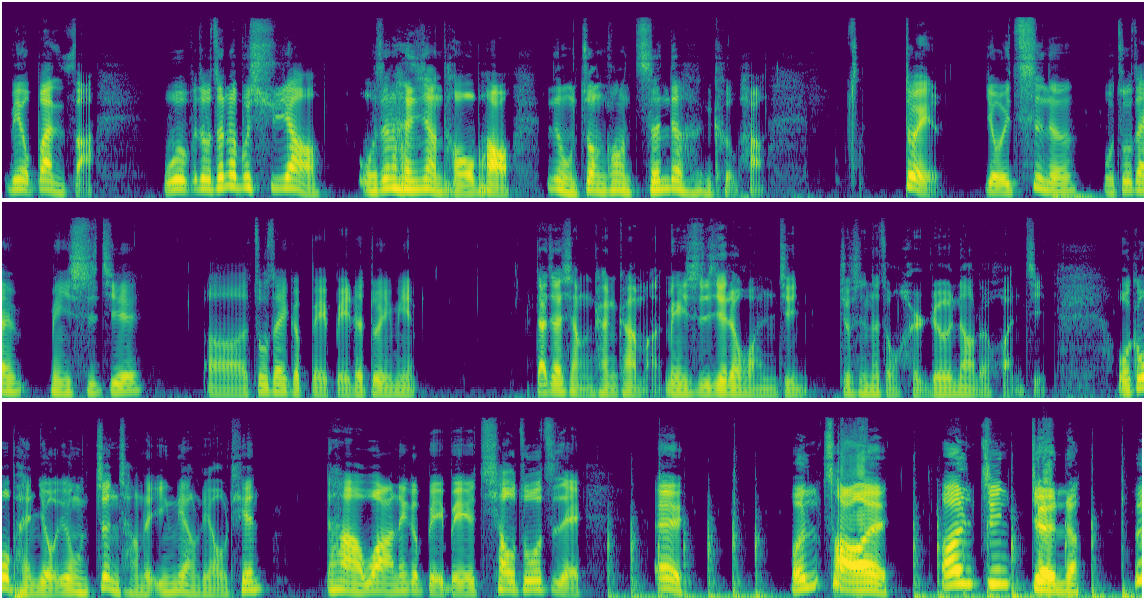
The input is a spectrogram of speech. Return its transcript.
没有办法，我我真的不需要，我真的很想逃跑，那种状况真的很可怕。对了，有一次呢，我坐在美食街，呃，坐在一个北北的对面。大家想看看嘛？美食街的环境就是那种很热闹的环境。我跟我朋友用正常的音量聊天，那哇，那个北北敲桌子，哎哎，很吵哎，安静点了，哎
